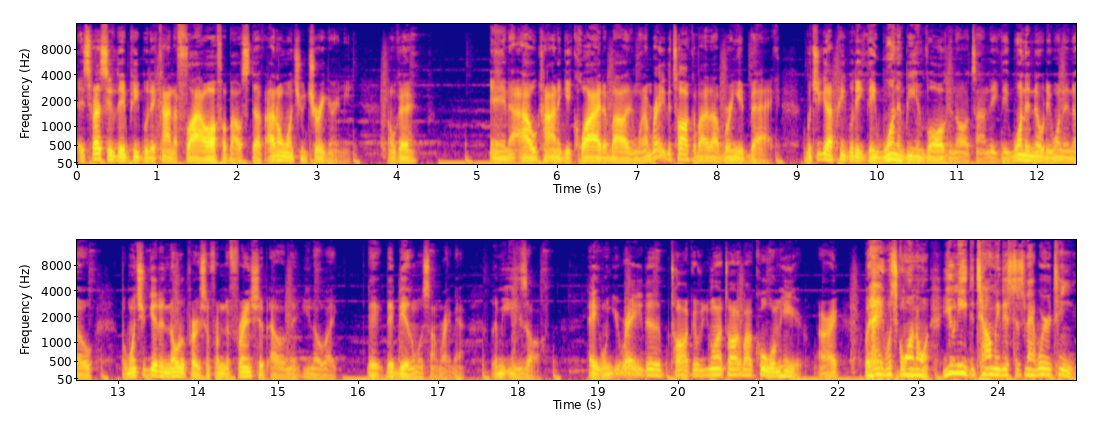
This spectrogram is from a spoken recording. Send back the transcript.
especially if they're people that kind of fly off about stuff. I don't want you triggering me, okay? And I'll kind of get quiet about it. And when I'm ready to talk about it, I'll bring it back. But you got people they, they want to be involved in all the time. They, they want to know, they want to know. But once you get to know the person from the friendship element, you know, like they, they're dealing with something right now. Let me ease off. Hey, when you're ready to talk, if you want to talk about, cool, I'm here. All right. But hey, what's going on? You need to tell me this, this, and that. We're a team.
